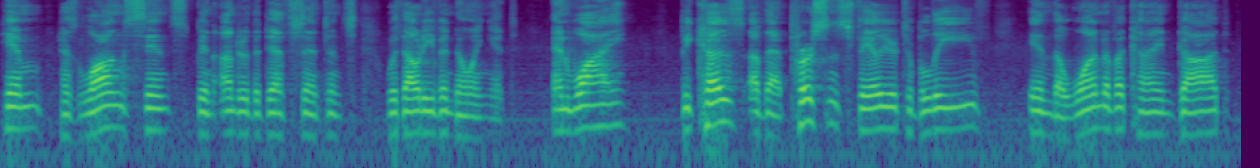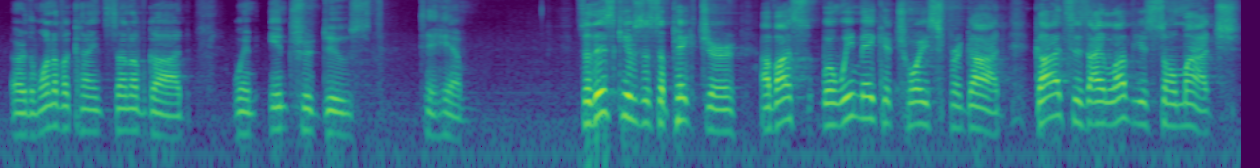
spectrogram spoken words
him has long since been under the death sentence without even knowing it. And why? because of that person's failure to believe in the one of a kind God or the one of a kind Son of God when introduced to Him. So, this gives us a picture of us when we make a choice for God. God says, I love you so much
